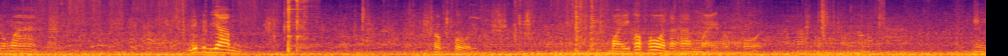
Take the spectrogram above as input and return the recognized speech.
ลงมา นี่เป็นยข้าวโพดำหมอยข้าวโพดนะครับ หอยข้าวโพด นี่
